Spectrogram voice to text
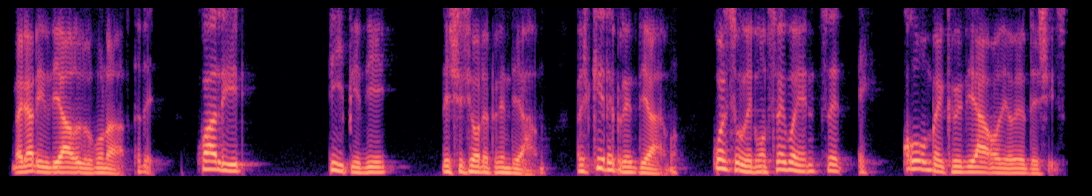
magari in dialogo con altri, quali tipi di decisione prendiamo, perché le prendiamo, quali sono le conseguenze e come crediamo di aver deciso.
